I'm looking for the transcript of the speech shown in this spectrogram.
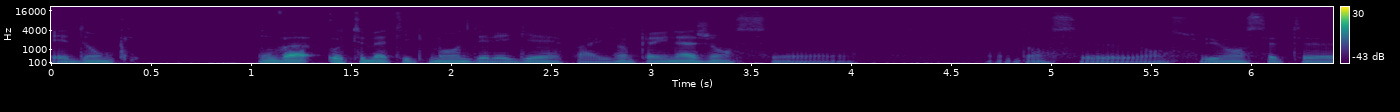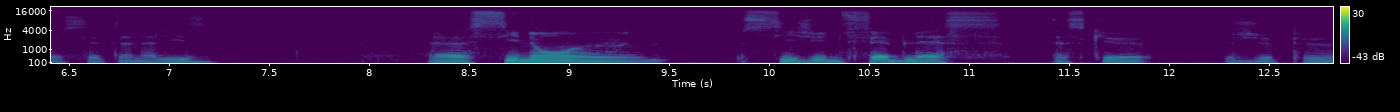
Et donc, on va automatiquement déléguer, par exemple, à une agence dans ce, en suivant cette, euh, cette analyse. Euh, sinon, euh, si j'ai une faiblesse, est-ce que je peux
